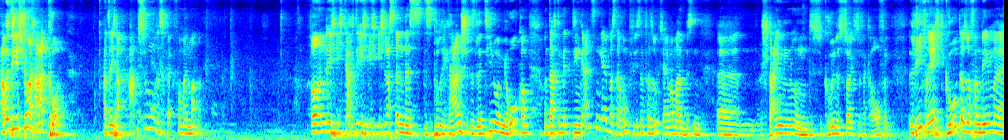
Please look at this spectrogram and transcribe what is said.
Aber sie ist schon hardcore. Also ich habe absoluten Respekt vor meiner Mama. Und ich, ich dachte, ich, ich, ich lasse dann das, das Puerto-Ricanische, das Latino in mir hochkommen und dachte, mit dem ganzen Geld, was da rumfließt, dann versuche ich einfach mal ein bisschen äh, Stein und grünes Zeug zu verkaufen. Lief recht gut, also von dem, äh,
